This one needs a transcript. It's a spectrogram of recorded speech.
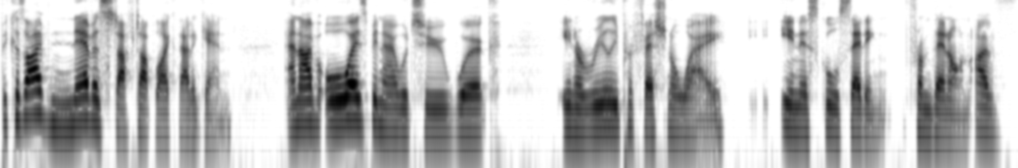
because I've never stuffed up like that again. And I've always been able to work in a really professional way in a school setting from then on. I've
